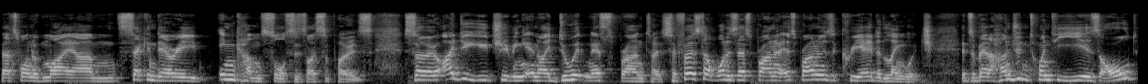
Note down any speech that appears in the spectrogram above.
That's one of my um, secondary income sources I suppose. So I do YouTubing and I do it in Esperanto. So first up, what is Esperanto? Esperanto is a created language. It's about 120 years old.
